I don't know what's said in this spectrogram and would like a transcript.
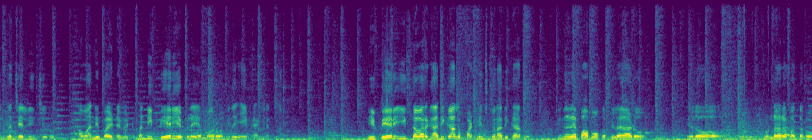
ఎంత చెల్లించారు? అవన్నీ బయట పెట్టు. మరి నీ పేరు చెప్పిన ఎంఆర్ఓ మీద ఏం యాక్షన్ నీ పేరు ఇంతవరకు అధికారులు పట్టించుకున్న అధికారులు. నిన్ననే పాపం ఒక పిల్లగాడు ఏదో గుండారా అతను?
